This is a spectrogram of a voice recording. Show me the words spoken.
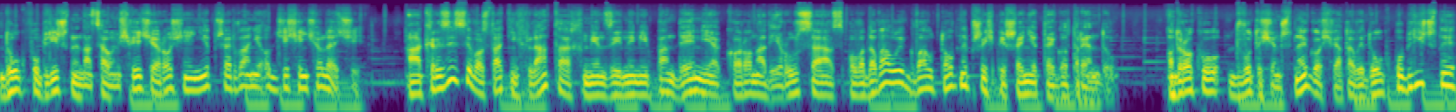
Dług publiczny na całym świecie rośnie nieprzerwanie od dziesięcioleci. A kryzysy w ostatnich latach, m.in. pandemia koronawirusa, spowodowały gwałtowne przyspieszenie tego trendu. Od roku 2000 światowy dług publiczny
